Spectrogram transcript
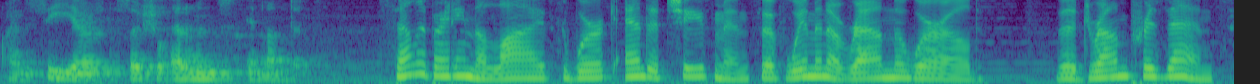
I'm the CEO of The Social Element in London. Celebrating the lives, work, and achievements of women around the world. The Drum presents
